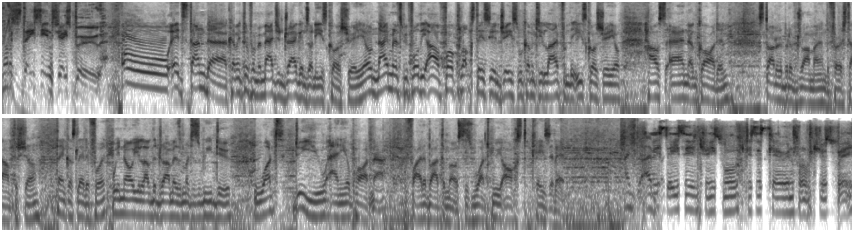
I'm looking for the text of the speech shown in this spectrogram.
Not a Stacey and J Sbu. Oh, it's Thunder coming through from Imagine Dragons on East Coast Radio. Nine minutes before the hour, four o'clock. Stacey and Jace will come to you live from the East Coast Radio House and Garden. Started a bit of drama in the first half of the show. Thank us later for it. We know you love the drama as much as we do. What do you and your partner fight about the most? Is what we asked KZN. I, Hi I, Stacey and Jace This is Karen from Richards Bay.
